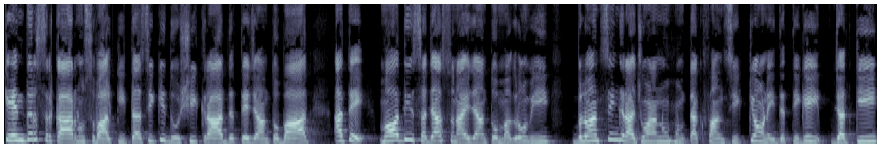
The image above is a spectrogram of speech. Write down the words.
ਕੇਂਦਰ ਸਰਕਾਰ ਨੂੰ ਸਵਾਲ ਕੀਤਾ ਸੀ ਕਿ ਦੋਸ਼ੀ ਕਰਾਰ ਦਿੱਤੇ ਜਾਣ ਤੋਂ ਬਾਅਦ ਅਤੇ ਮੌਤ ਦੀ ਸਜ਼ਾ ਸੁਣਾਏ ਜਾਣ ਤੋਂ ਮਗਰੋਂ ਵੀ ਬਲਵੰਤ ਸਿੰਘ ਰਾਜਵਾਨਾ ਨੂੰ ਹੁਣ ਤੱਕ ਫਾਂਸੀ ਕਿਉਂ ਨਹੀਂ ਦਿੱਤੀ ਗਈ? ਜਦਕਿ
